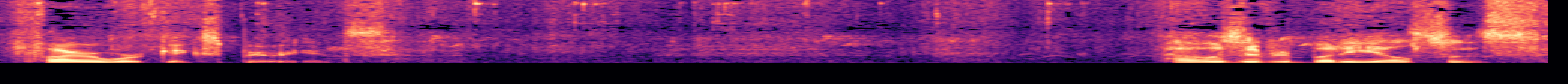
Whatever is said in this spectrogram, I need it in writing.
firework experience. How was everybody else's?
